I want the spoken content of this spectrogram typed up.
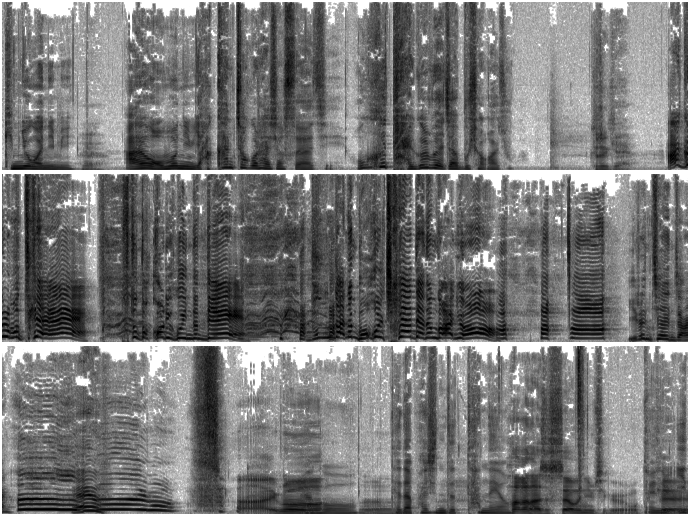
김용화 님이 예. 아유 어머님 약한 척을 하셨어야지. 어, 그 닭을 왜 잡으셔가지고. 그러게. 아 그럼 어떡해 후두덕거리고 있는데 누군가는 목을 쳐야 되는 거 아니야 이런 젠장 에휴 아이고. 라고 대답하신 듯 하네요 화가 나셨어요, 아버님 지금. 어떻게? 이,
